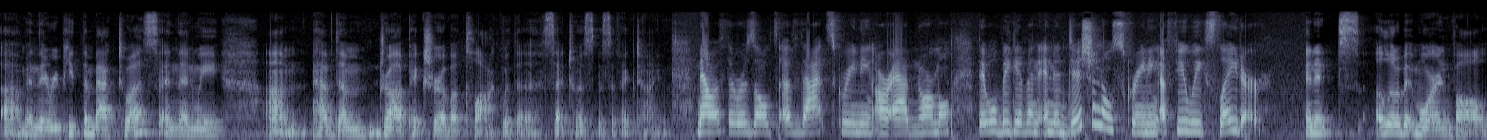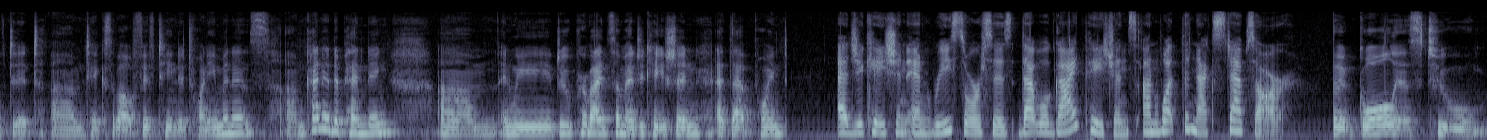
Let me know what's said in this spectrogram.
um, and they repeat them back to us, and then we um, have them draw a picture of a clock with a set to a specific time. Now, if the results of that screening are abnormal, they will be given an additional screening a few weeks later. And it's a little bit more involved. It um, takes about 15 to 20 minutes, um, kind of depending, um, and we do provide some education at that point. Education and resources that will guide patients on what the next steps are. The goal is to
